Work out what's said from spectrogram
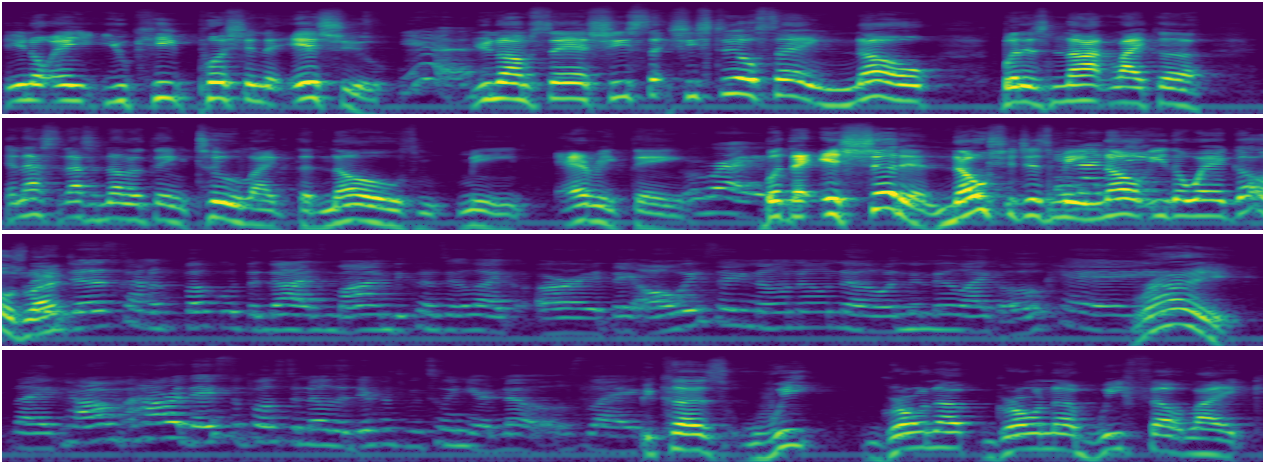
you know, and you keep pushing the issue. Yeah. You know what I'm saying? She's she's still saying no, but it's not like a. And that's that's another thing too. Like the no's mean everything. right. But they, it shouldn't. No should just mean no either way it goes, right? It does kind fuck with the guy's mind because they're like, all right, they always say no, no, no, and then they're like, okay. Right. Like how how are they supposed to know the difference between your no's? Like Because we growing up, growing up, we felt like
